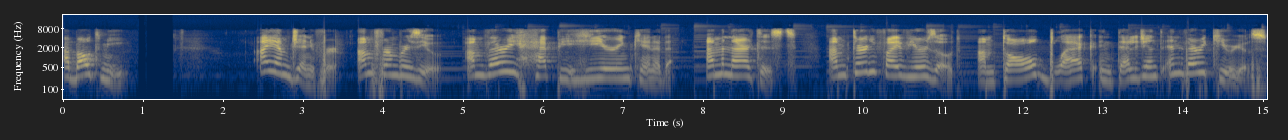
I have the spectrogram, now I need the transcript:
About me. I am Jennifer. I'm from Brazil. I'm very happy here in Canada. I'm an artist. I'm 35 years old. I'm tall, black, intelligent, and very curious.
